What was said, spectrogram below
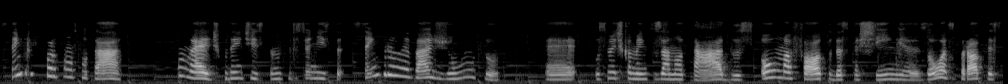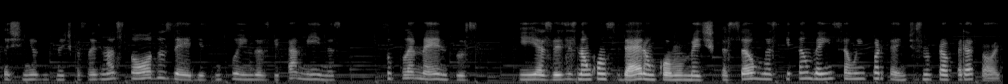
sempre que for consultar, um médico, dentista, nutricionista, sempre levar junto é, os medicamentos anotados, ou uma foto das caixinhas, ou as próprias caixinhas das medicações, mas todos eles, incluindo as vitaminas, suplementos, que às vezes não consideram como medicação, mas que também são importantes no pré-operatório.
